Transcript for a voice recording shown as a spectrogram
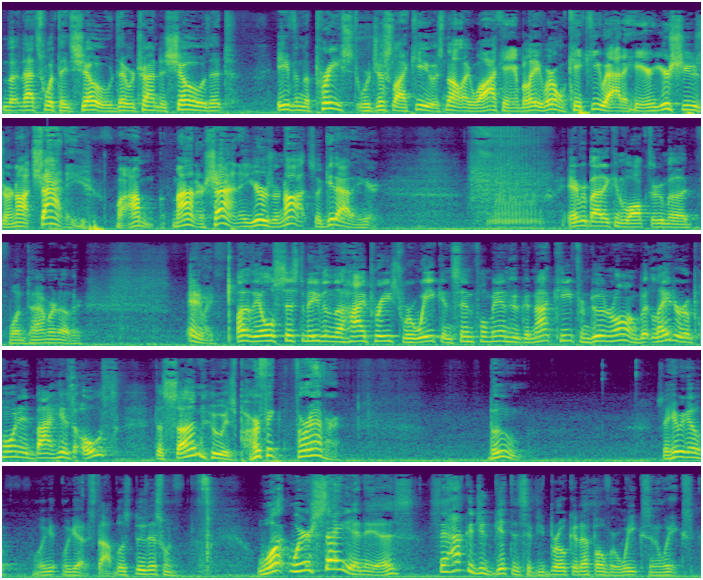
that's what they showed. They were trying to show that even the priests were just like you. It's not like, well, I can't believe we're going to kick you out of here. Your shoes are not shiny. Well, I'm, mine are shiny, yours are not, so get out of here. Everybody can walk through mud one time or another. Anyway, under the old system, even the high priests were weak and sinful men who could not keep from doing wrong, but later appointed by his oath the Son who is perfect forever. Boom. So here we go. We, we got to stop. Let's do this one. What we're saying is, say, how could you get this if you broke it up over weeks and weeks?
